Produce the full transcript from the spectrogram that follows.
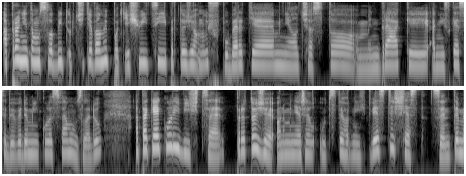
A pro ně to muselo být určitě velmi potěšující, protože on už v pubertě měl často mindráky a nízké sebevědomí kvůli svému vzhledu a také kvůli výšce, protože on měřil úctyhodných 206 cm.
